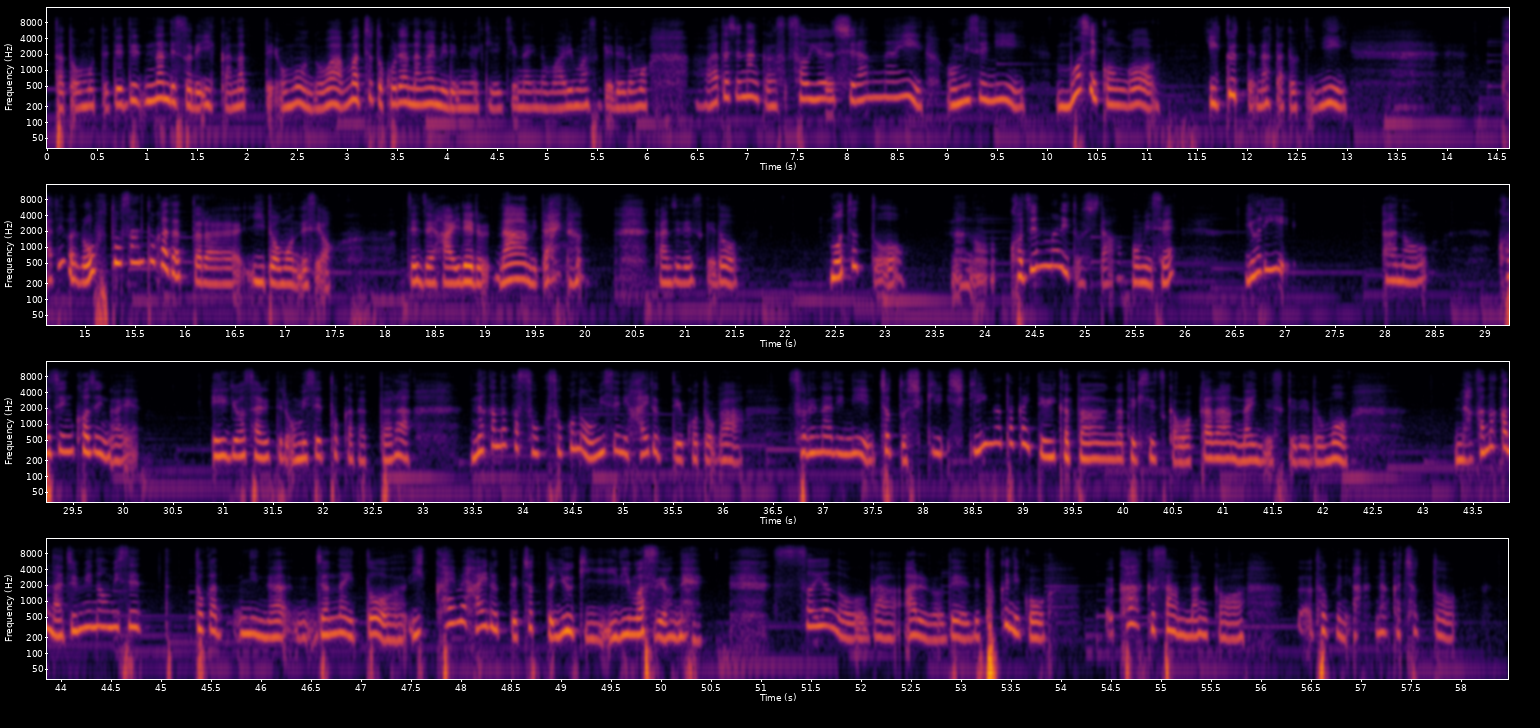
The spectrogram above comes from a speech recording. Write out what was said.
たと思っててでなんでそれいいかなって思うのはまあちょっとこれは長い目で見なきゃいけないのもありますけれども私なんかそういう知らないお店にもし今後行くってなった時に例えばロフトさんとかだったらいいと思うんですよ。全然入れるなみたいな 感じですけどもうちょっとあのこじんまりとしたお店よりあの個人個人が営業されてるお店とかだったらなかなかそこのお店に入るっていうことがそれなりにちょっと敷敷居が高いっていう言い方が適切かわからないんですけれどもなかなか馴染みのお店とかにな、じゃないと、1回目入るってちょっと勇気いりますよね。そういうのがあるので、で特にこう、カークさんなんかは、特に、あ、なんかちょっと、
